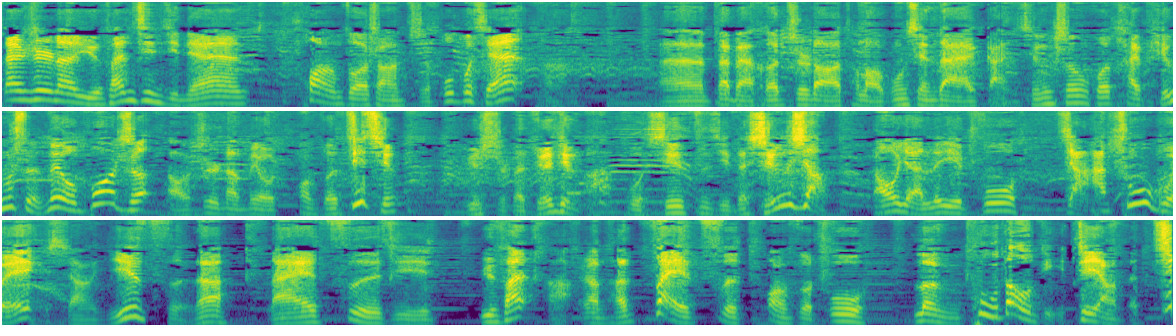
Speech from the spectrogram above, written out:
但是呢，羽凡近几年创作上止步不前啊。嗯，白百合知道她老公现在感情生活太平顺，没有波折，导致呢没有创作激情。于是他决定啊，不惜自己的形象，导演了一出假出轨，想以此呢来刺激羽凡啊，让他再次创作出。冷酷到底这样的经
